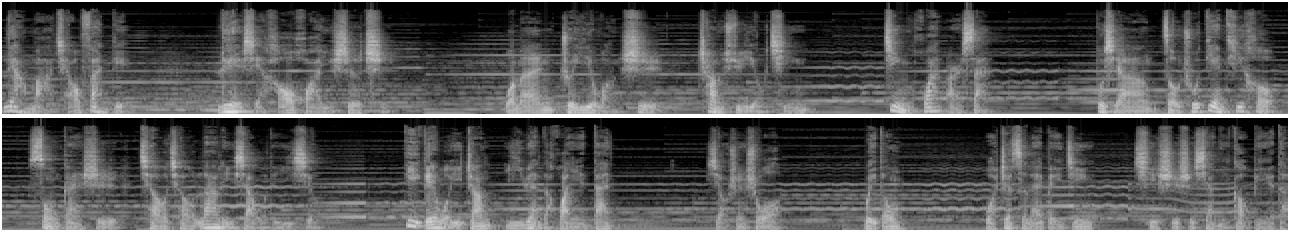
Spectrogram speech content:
亮马桥饭店，略显豪华与奢侈。我们追忆往事，畅叙友情，尽欢而散。不想走出电梯后，宋干事悄悄拉了一下我的衣袖，递给我一张医院的化验单，小声说：“卫东，我这次来北京，其实是向你告别的。”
